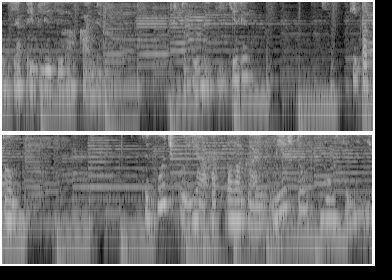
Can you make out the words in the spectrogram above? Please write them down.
Вот я приблизила камеру, чтобы вы видели. И потом цепочку я располагаю между бусинами.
